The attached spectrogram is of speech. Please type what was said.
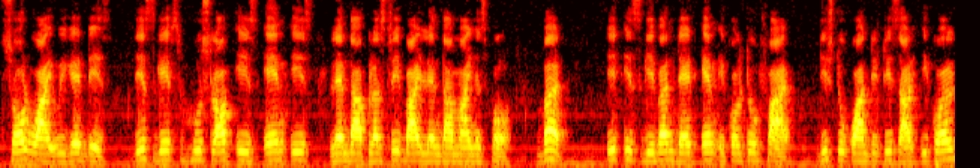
Solve y we get this this gives whose slope is m is lambda plus 3 by lambda minus 4. But it is given that m equal to 5. These two quantities are equal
